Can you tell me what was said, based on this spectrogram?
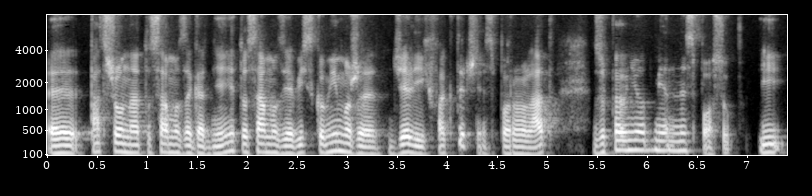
e, patrzą na to samo zagadnienie, to samo zjawisko, mimo że dzieli ich faktycznie sporo lat, w zupełnie odmienny sposób. I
